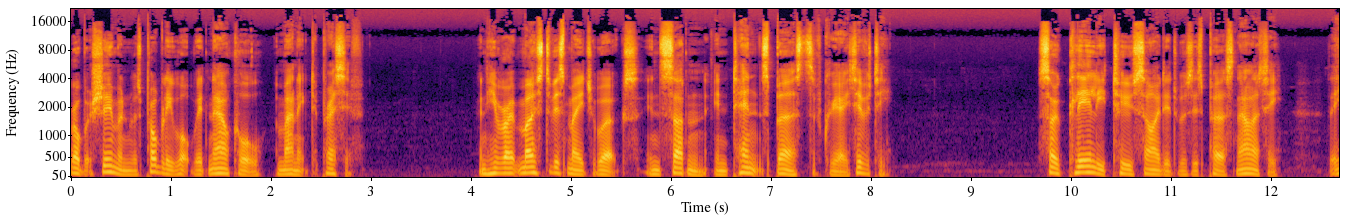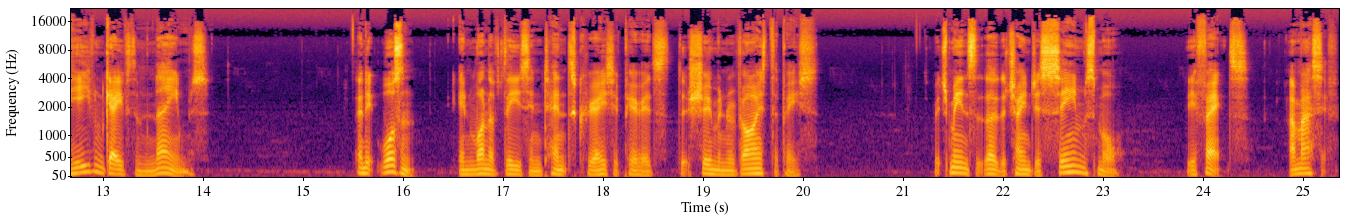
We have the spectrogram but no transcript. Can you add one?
Robert Schumann was probably what we'd now call a manic depressive. And he wrote most of his major works in sudden, intense bursts of creativity. So clearly two sided was his personality that he even gave them names. And it wasn't in one of these intense creative periods that Schumann revised the piece which means that though the changes seem small, the effects are massive.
